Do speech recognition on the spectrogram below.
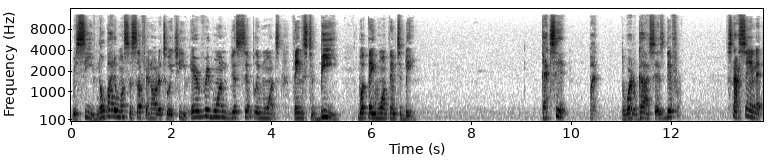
receive. Nobody wants to suffer in order to achieve. Everyone just simply wants things to be what they want them to be. That's it. But the Word of God says different. It's not saying that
